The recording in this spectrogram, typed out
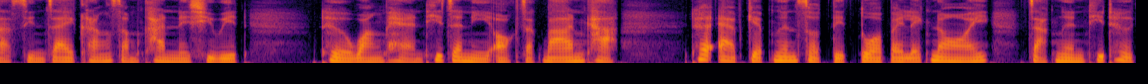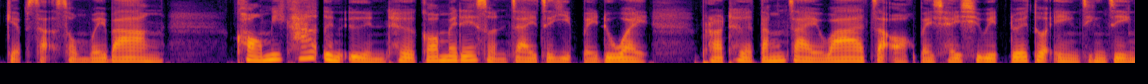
ตัดสินใจครั้งสำคัญในชีวิต เธอวางแผนที่จะหนีออกจากบ้านค่ะ เธอแอบเก็บเงินสดติดตัวไปเล็กน้อย จากเงินที่เธอเก็บสะสมไว้บ้าง ของมีค่าอื่นๆ เธอก็ไม่ได้สนใจจะหยิบไปด้วย เพราะเธอตั้งใจว่าจะออกไปใช้ชีวิตด้วยตัวเองจริง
